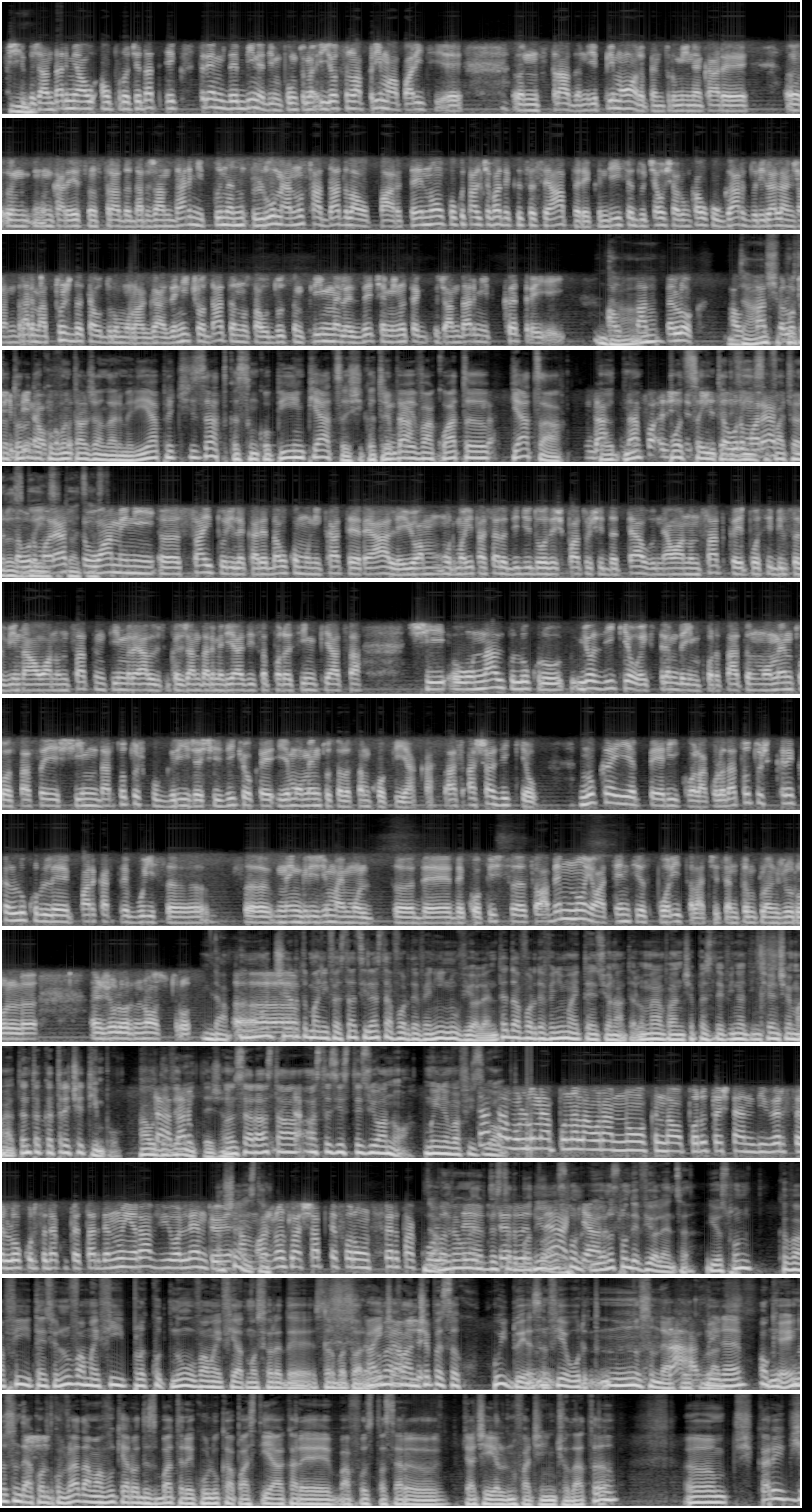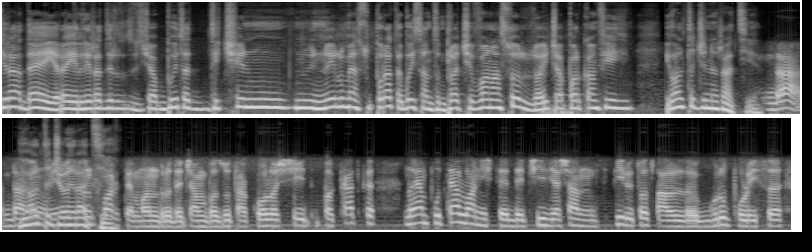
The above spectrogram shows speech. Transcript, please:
Și mm. jandarmii au, au procedat extrem de bine din punctul meu. Eu sunt la prima apariție în stradă. E prima oară pentru mine care, uh, în, în care ies în stradă, dar jandarmii până lumea nu s-a dat la o parte, nu au făcut altceva decât să se apere. Când ei se duceau și aruncau cu gardurile alea în jandarmi, atunci dăteau drumul la gaze. Niciodată nu s-au dus în primele 10 minute jandarmii către ei. Da. Au stat pe loc. Au da, stat și pe loc purtătorul și de cuvânt al jandarmeriei a precizat că sunt copii în piață și că trebuie da. evacuată da. piața da, da, nu poți să intervii, să, să faci un război să urmărească în oamenii uh, site-urile care dau comunicate reale. Eu am urmărit aseară Digi24 și dăteau, ne-au anunțat că e posibil să vină, au anunțat în timp real că jandarmeria a zis să părăsim piața și un alt lucru, eu zic eu, extrem de important în momentul ăsta să ieșim, dar totuși cu grijă și zic eu că e momentul să lăsăm copiii acasă. A- așa zic eu. Nu că e pericol acolo, dar totuși cred că lucrurile parcă ar trebui să, să ne îngrijim mai mult uh, de, de copii și să, să avem noi o atenție sporită la ce se întâmplă în jurul în jurul nostru. Da. În mod uh, cert, manifestațiile astea vor deveni nu violente, dar vor deveni mai tensionate. Lumea va începe să devină din ce în ce mai atentă că trece timpul. Au da, devenit dar, deja. În seara asta, da. astăzi este ziua nouă. Mâine va fi da, ziua Da, dar lumea până la ora 9, când au apărut ăștia în diverse locuri să dea cu petarde, nu era violent. Eu Așa am este. ajuns la șapte fără un sfert acolo. Da, era un aer de sărbători. Eu, nu spun, eu nu spun de violență. Eu spun că va fi tensiune, nu va mai fi plăcut, nu va mai fi atmosferă de sărbătoare. Aici Lumea va și... începe să huiduie, să fie urât. Nu sunt de da, acord da, cu Vlad. Bine, okay. Nu sunt de acord cu Vlad, am avut chiar o dezbatere cu Luca Pastia, care a fost aseară ceea ce el nu face niciodată, Uh, și care era de aia, era, el era de, zicea, băi, dar de ce nu, nu e lumea supărată? Băi, s-a întâmplat ceva nasol, aici parcă am fi... E o altă generație. Da, da, e o altă nu, generație. eu sunt foarte mândru de ce am văzut acolo și păcat că noi am putea lua niște decizii așa în spiritul ăsta al grupului să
